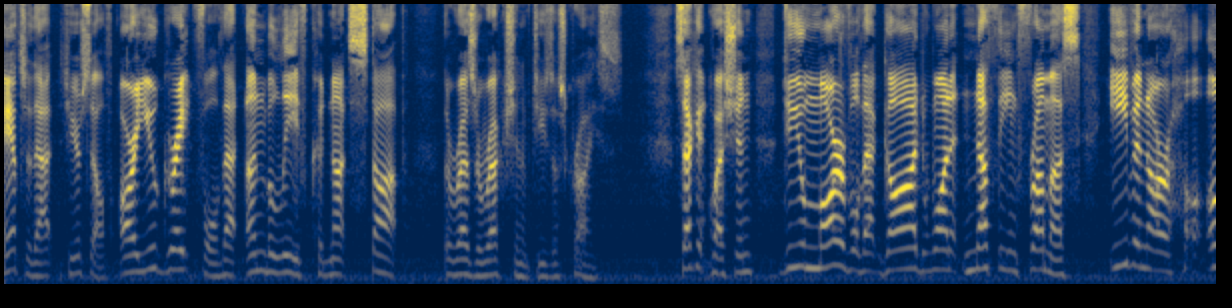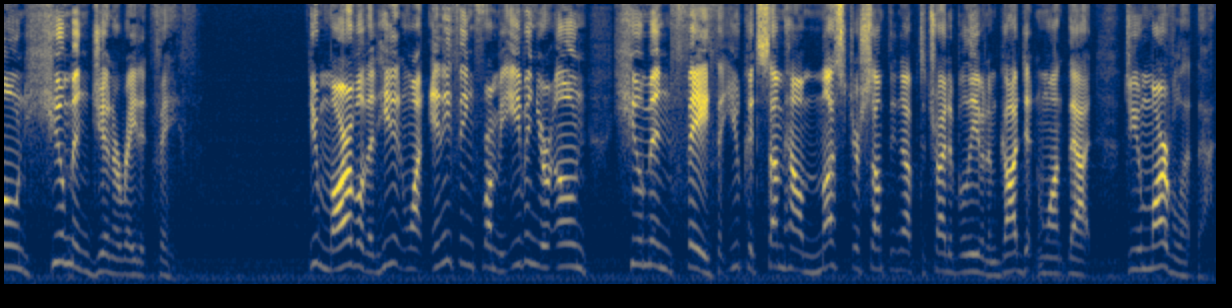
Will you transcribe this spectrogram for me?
Answer that to yourself. Are you grateful that unbelief could not stop the resurrection of Jesus Christ? Second question Do you marvel that God wanted nothing from us, even our own human generated faith? Do you marvel that He didn't want anything from you, even your own human faith, that you could somehow muster something up to try to believe in Him? God didn't want that. Do you marvel at that?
